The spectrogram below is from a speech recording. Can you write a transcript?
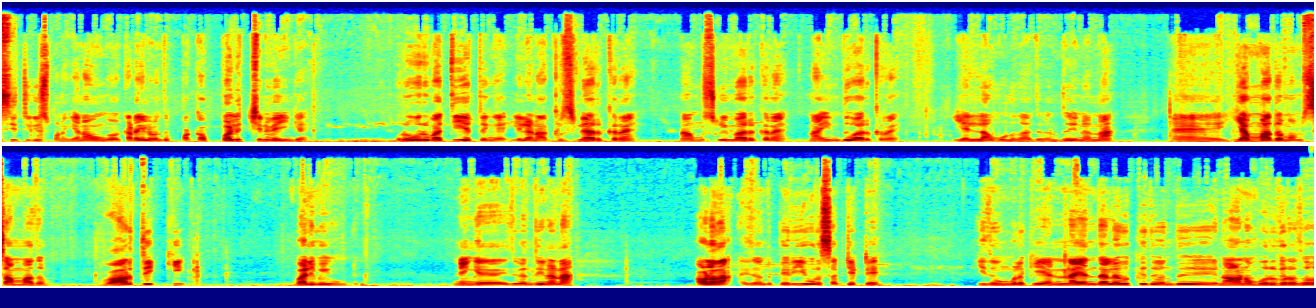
விஷயத்துக்கு யூஸ் பண்ணுங்க. ஏன்னா உங்கள் கடையில் வந்து பக்கா பளிச்சுன்னு வைங்க. ஒரு ஒரு வத்தி ஏற்றுங்க இல்லை நான் கிறிஸ்டினாக இருக்கிறேன் நான் முஸ்லீமாக இருக்கிறேன் நான் இந்துவாக இருக்கிறேன் எல்லாம் ஒன்று தான் இது வந்து என்னென்னா எம் மதமும் சம்மதம் வார்த்தைக்கு வலிமை உண்டு. நீங்கள் இது வந்து என்னென்னா அவ்வளோதான் இது வந்து பெரிய ஒரு சப்ஜெக்ட்டு இது உங்களுக்கு என்ன எந்த அளவுக்கு இது வந்து நாணம் வருகிறதோ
